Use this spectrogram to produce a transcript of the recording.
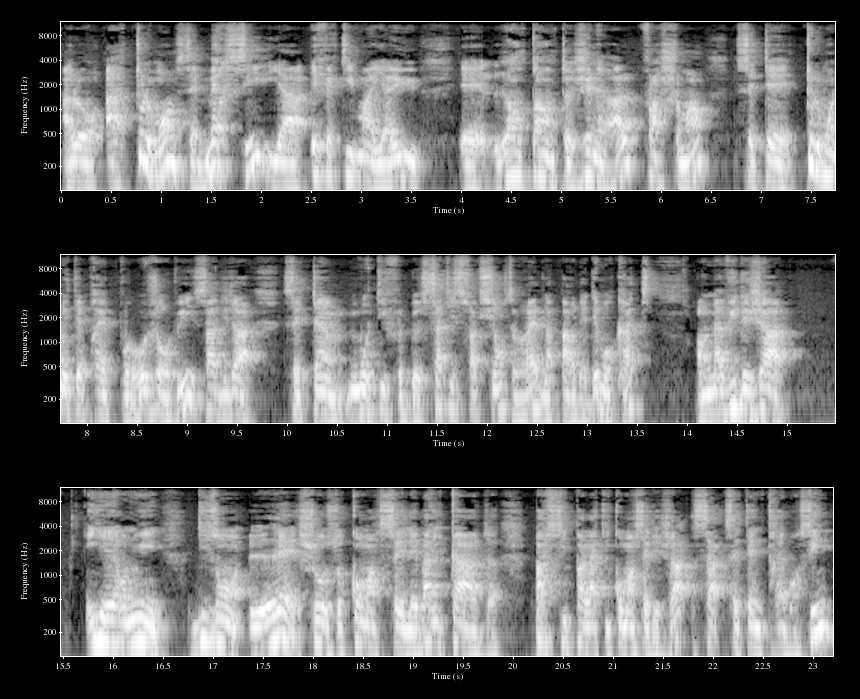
alors à tout le monde, c'est merci. Il y a effectivement, il y a eu eh, l'entente générale. Franchement, c'était tout le monde était prêt pour aujourd'hui. Ça déjà, c'est un motif de satisfaction, c'est vrai, de la part des démocrates. On a vu déjà Hier nuit, disons, les choses commençaient, les barricades par-ci par-là qui commençaient déjà, ça c'est un très bon signe.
